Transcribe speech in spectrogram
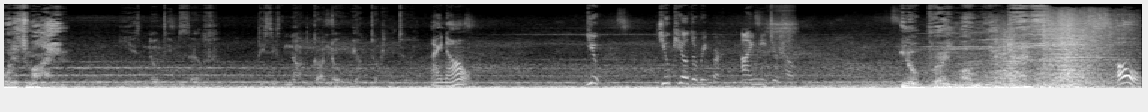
what is mine. He is not himself. This is not Garneau we are talking to. I know. You! You killed a Reaper. I need your help. You bring only death. Oh!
